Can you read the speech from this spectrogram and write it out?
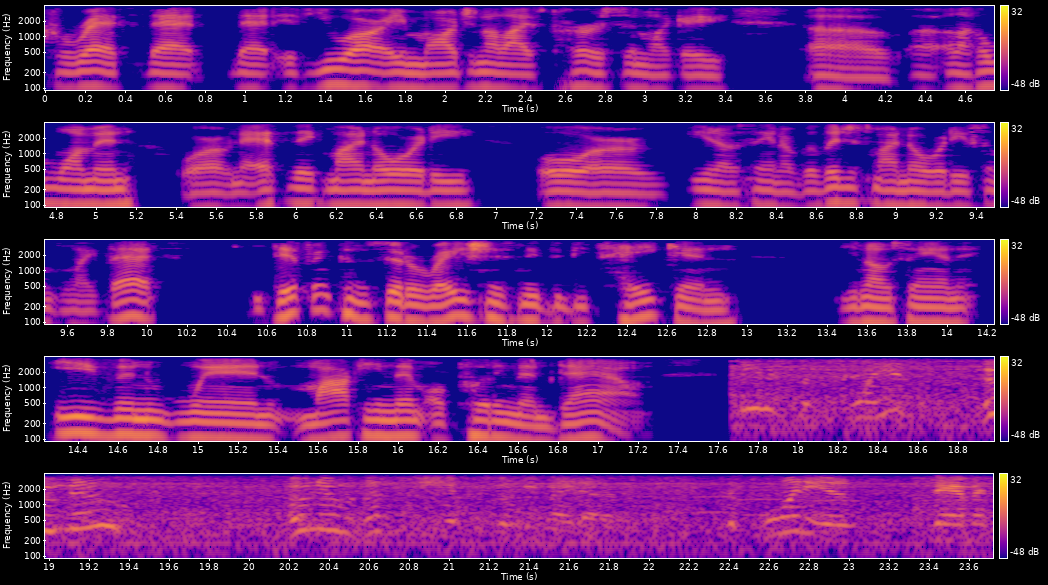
correct. That that if you are a marginalized person, like a uh, uh, like a woman or an ethnic minority or you know saying a religious minority or something like that different considerations need to be taken you know what i'm saying even when mocking them or putting them down. The point. Is who knew? Who knew this shit was going to be made out of the point is damn it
